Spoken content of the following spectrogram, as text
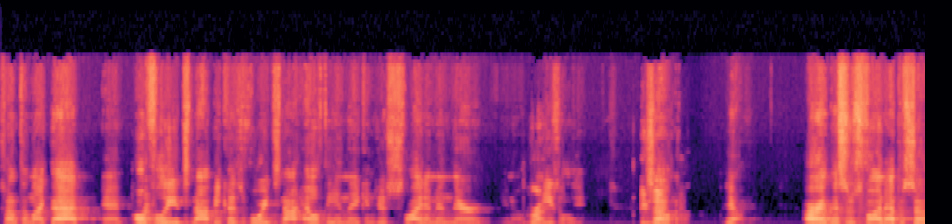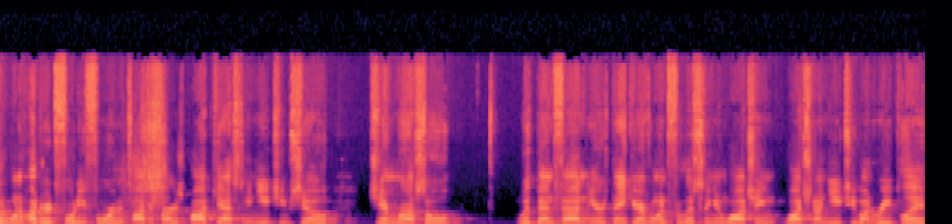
something like that. And hopefully right. it's not because Voit's not healthy and they can just slide him in there, you know, right. easily. Exactly. So, yeah. All right, this was fun. Episode 144 of the Talking Friars podcast and YouTube show. Jim Russell with Ben Fadden here. Thank you, everyone, for listening and watching. Watching on YouTube on replay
